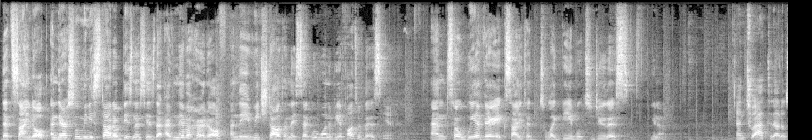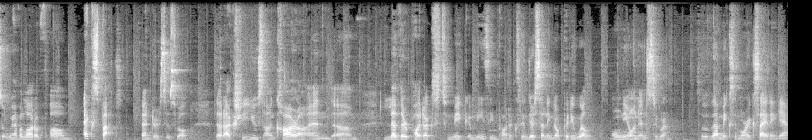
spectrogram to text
that signed up, and there are so many startup businesses that I've never heard of, and they reached out and they said we want to be a part of this. Yeah. And so we are very excited to like be able to do this, you know. And to add to that, also we have a lot of um, expat vendors as well that actually use Ankara and um, leather products to make amazing products and they're selling out pretty well only on Instagram. So that makes it more exciting, yeah.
